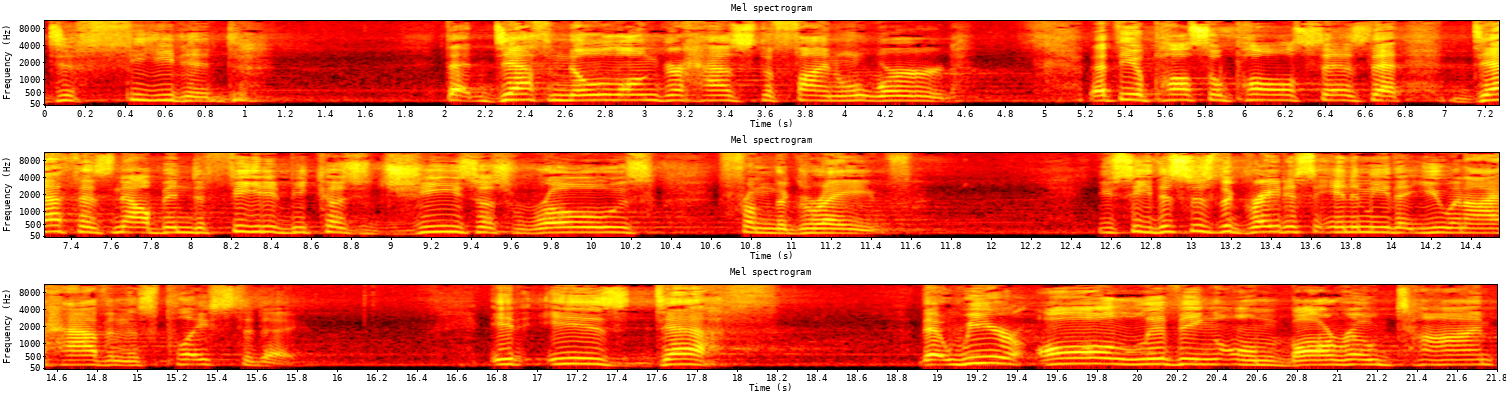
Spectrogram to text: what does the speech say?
defeated. That death no longer has the final word. That the Apostle Paul says that death has now been defeated because Jesus rose from the grave. You see, this is the greatest enemy that you and I have in this place today. It is death. That we are all living on borrowed time,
